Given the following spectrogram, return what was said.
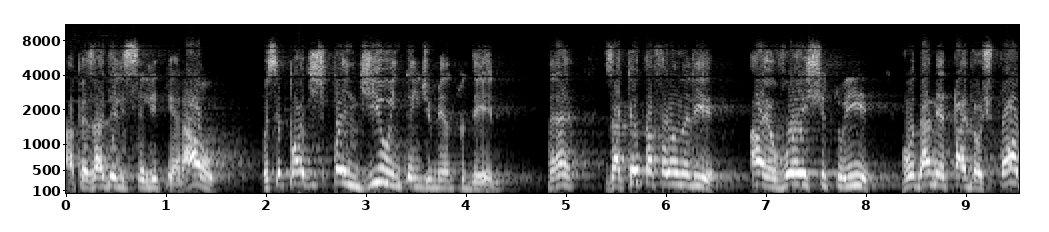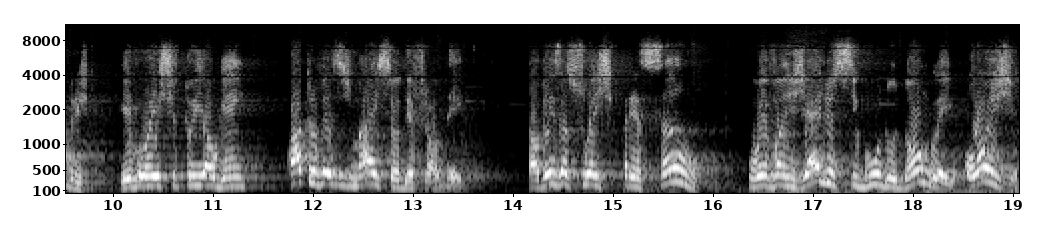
apesar dele ser literal, você pode expandir o entendimento dele. Né? Zaqueu está falando ali, ah, eu vou restituir, vou dar metade aos pobres e vou restituir alguém quatro vezes mais se eu defraudei. Talvez a sua expressão, o Evangelho segundo o Dongley, hoje,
